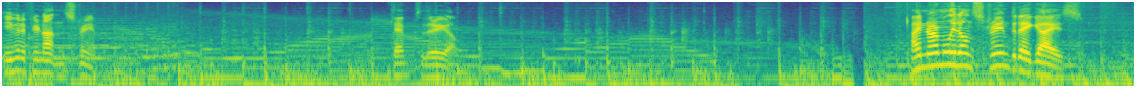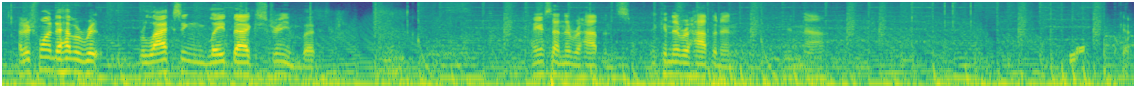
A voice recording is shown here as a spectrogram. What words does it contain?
Even if you're not in the stream. Okay, so there you go. I normally don't stream today, guys. I just wanted to have a relaxing, laid-back stream, but I guess that never happens. It can never happen in, in uh... Okay.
